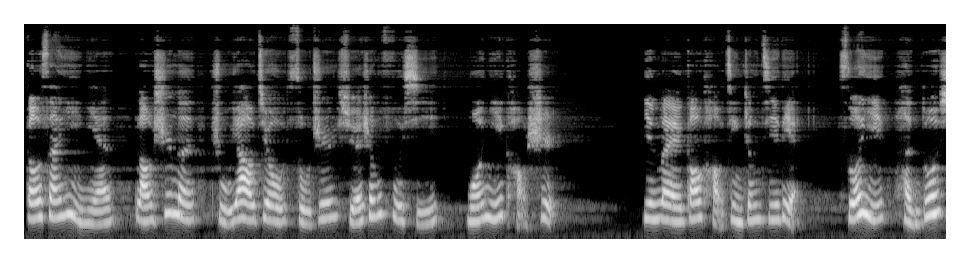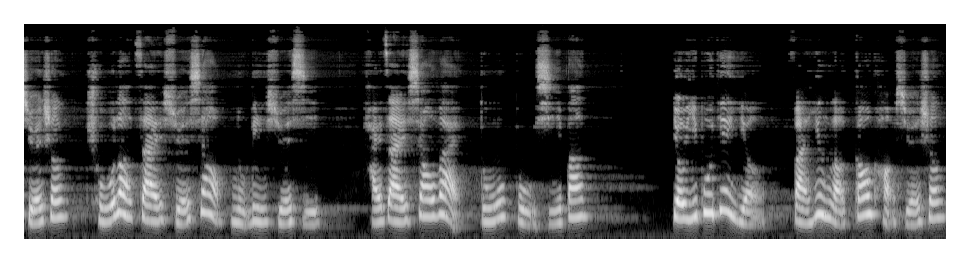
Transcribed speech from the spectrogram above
高三一年，老师们主要就组织学生复习、模拟考试。因为高考竞争激烈，所以很多学生除了在学校努力学习，还在校外读补习班。有一部电影。反映了高考学生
